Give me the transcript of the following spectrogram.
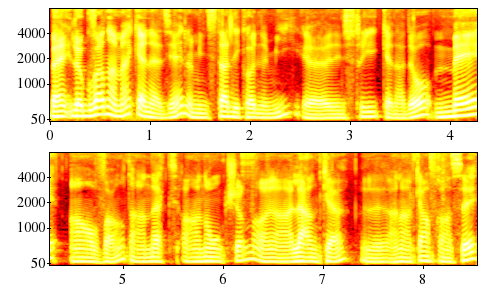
Bien, le gouvernement canadien, le ministère de l'Économie, euh, l'Industrie Canada, met en vente, en, ac- en onction, en, en lancan, euh, en lancan français,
